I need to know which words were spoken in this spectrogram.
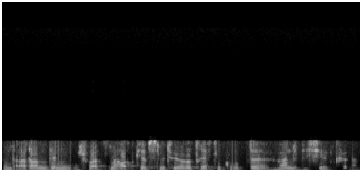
und auch dann den schwarzen Hautkrebs mit höherer Trefferquote analysieren können.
